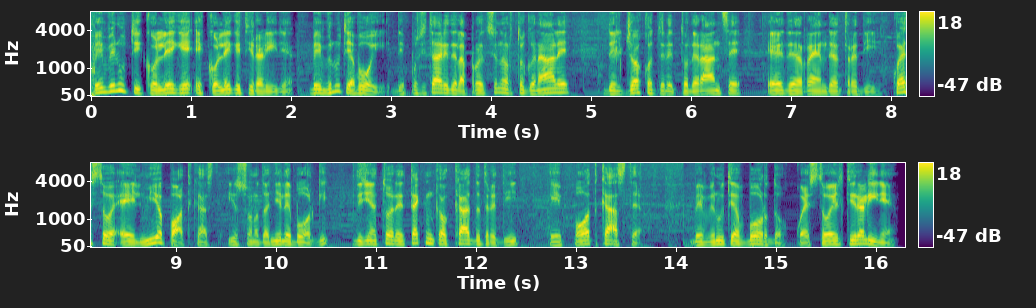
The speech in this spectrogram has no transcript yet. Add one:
Benvenuti colleghe e colleghe tiraline, benvenuti a voi, depositari della proiezione ortogonale, del gioco delle tolleranze e del render 3D. Questo è il mio podcast, io sono Daniele Borghi, disegnatore tecnico CAD 3D e podcaster. Benvenuti a bordo, questo è il Tiraline.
